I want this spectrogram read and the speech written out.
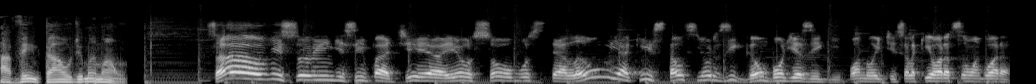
Avental de mamão. Salve swing simpatia, eu sou o Mustelão e aqui está o senhor Zigão. Bom dia, Zig. Boa noite. Sei lá que horas são agora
